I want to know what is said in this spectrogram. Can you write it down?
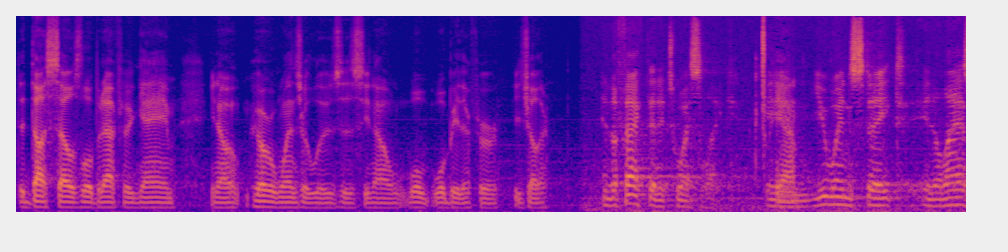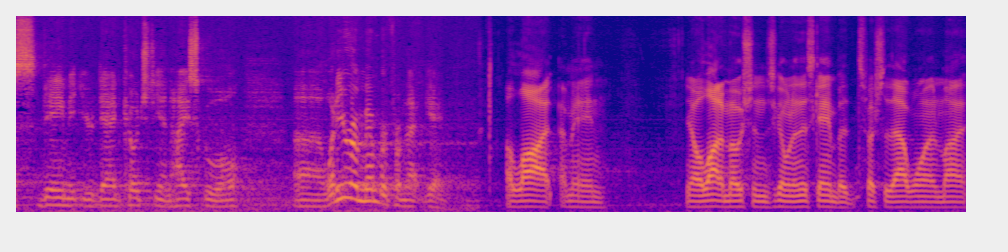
the dust settles a little bit after the game, you know, whoever wins or loses, you know, we'll, we'll be there for each other. And the fact that it's Westlake, and Yeah. you win state in the last game that your dad coached you in high school. Uh, what do you remember from that game? a lot. I mean, you know, a lot of emotions going in this game, but especially that one. My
